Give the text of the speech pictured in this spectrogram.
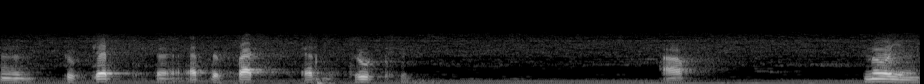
uh, to get uh, at the fact, at the truth. Of knowing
